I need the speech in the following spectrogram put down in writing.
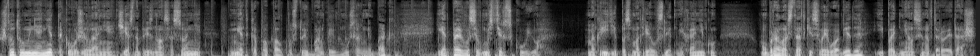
Что-то у меня нет такого желания, честно признался Сонни, метко попал пустой банкой в мусорный бак и отправился в мастерскую. Макриди посмотрел вслед механику, убрал остатки своего обеда и поднялся на второй этаж.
